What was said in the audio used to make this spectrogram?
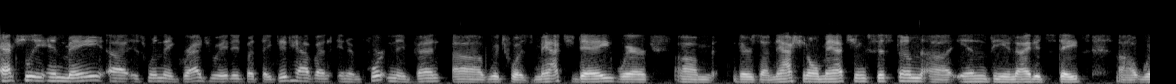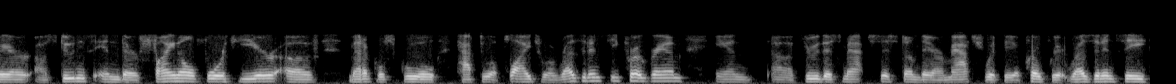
actually, in May uh, is when they graduated, but they did have an, an important event, uh, which was Match Day, where um, there's a national matching system uh, in the United States uh, where uh, students in their final fourth year of medical school have to apply to a residency program. And uh, through this match system, they are matched with the appropriate residency.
